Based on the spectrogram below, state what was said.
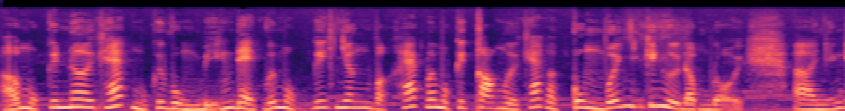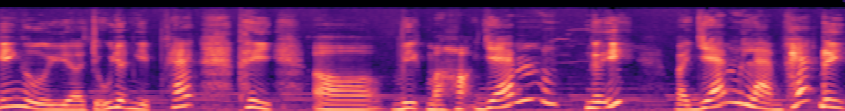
ở một cái nơi khác một cái vùng biển đẹp với một cái nhân vật khác với một cái con người khác và cùng với những cái người đồng đội uh, những cái người uh, chủ doanh nghiệp khác. Thì uh, việc mà họ dám nghĩ và dám làm khác đi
